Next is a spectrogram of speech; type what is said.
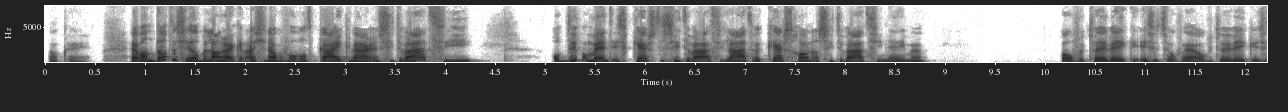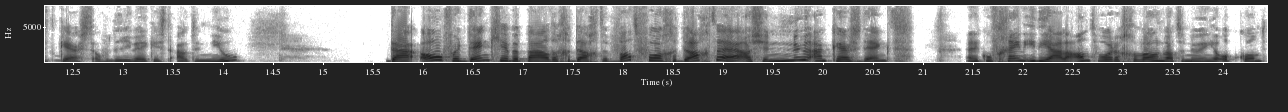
Oké. Okay. want dat is heel belangrijk. En als je nou bijvoorbeeld kijkt naar een situatie. Op dit moment is kerst de situatie. Laten we kerst gewoon als situatie nemen. Over twee weken is het zover. Over twee weken is het kerst. Over drie weken is het oud en nieuw. Daarover denk je bepaalde gedachten. Wat voor gedachten, als je nu aan kerst denkt. En ik hoef geen ideale antwoorden, gewoon wat er nu in je opkomt.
